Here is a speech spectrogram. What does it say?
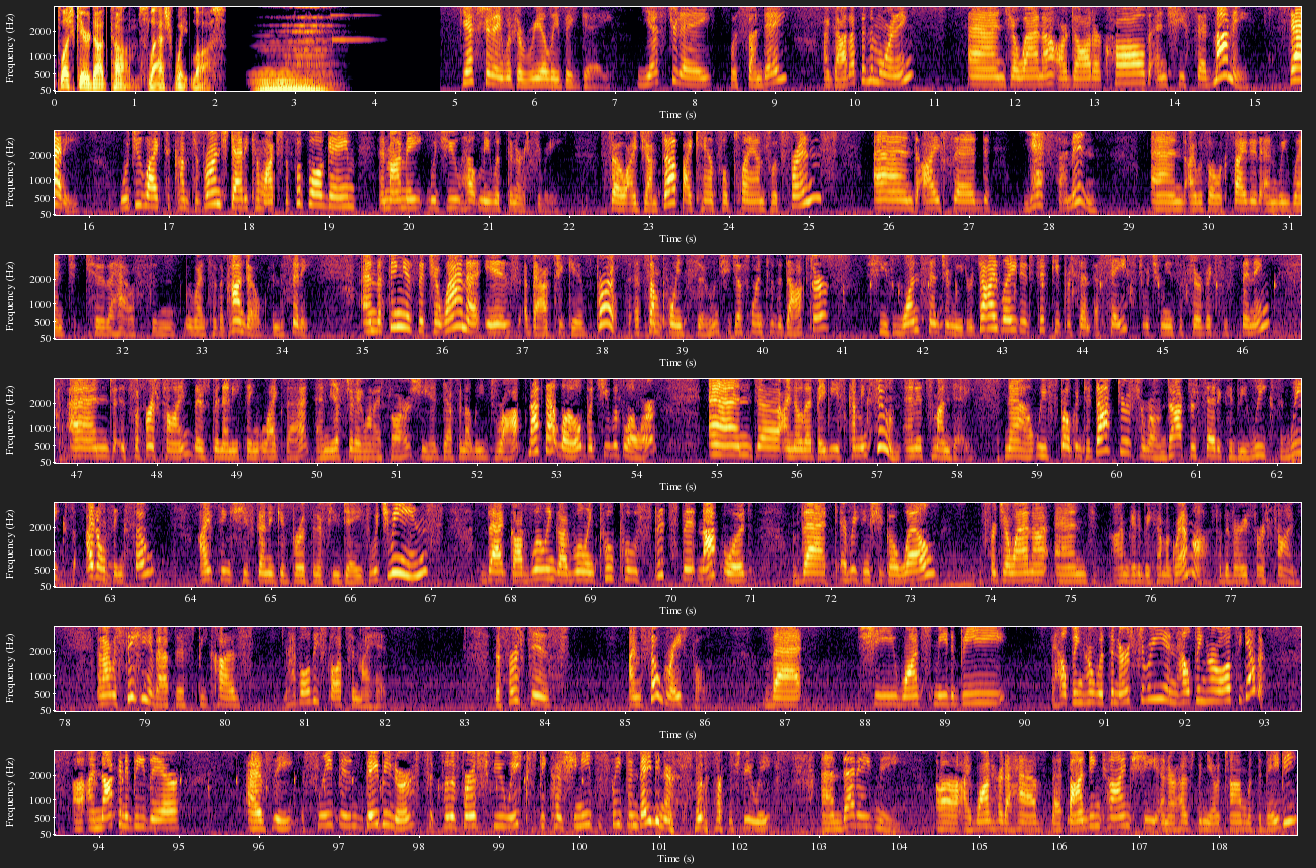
plushcare.com slash weight loss. Yesterday was a really big day. Yesterday was Sunday. I got up in the morning and Joanna, our daughter, called and she said, Mommy, Daddy, would you like to come to brunch? Daddy can watch the football game. And Mommy, would you help me with the nursery? So I jumped up. I canceled plans with friends. And I said, yes, I'm in. And I was all excited. And we went to the house and we went to the condo in the city. And the thing is that Joanna is about to give birth at some point soon. She just went to the doctor. She's one centimeter dilated, 50% effaced, which means the cervix is thinning. And it's the first time there's been anything like that. And yesterday when I saw her, she had definitely dropped. Not that low, but she was lower. And uh, I know that baby is coming soon, and it's Monday. Now, we've spoken to doctors. Her own doctor said it could be weeks and weeks. I don't think so. I think she's going to give birth in a few days, which means that God willing, God willing, poo-poo, spit, spit, knock wood, that everything should go well for Joanna and I'm going to become a grandma for the very first time. And I was thinking about this because I have all these thoughts in my head. The first is I'm so grateful that she wants me to be helping her with the nursery and helping her all together. Uh, I'm not going to be there as the sleep-in baby nurse for the first few weeks because she needs a sleep-in baby nurse for the first few weeks, and that ain't me. Uh, I want her to have that bonding time, she and her husband Yotam with the baby.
